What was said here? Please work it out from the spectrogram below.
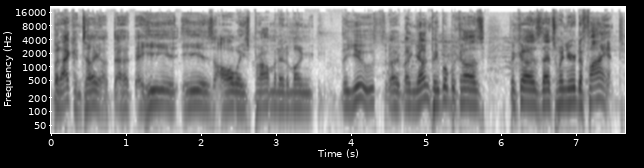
but I can tell you that he he is always prominent among the youth, uh, among young people, because because that's when you're defiant.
